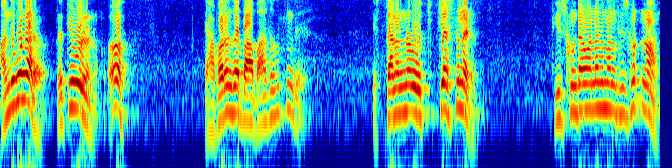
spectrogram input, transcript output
అందుకున్నారు ప్రతి ఊళ్ళను. ఓ వ్యాపారం బాగా బాగా సాగుతుంది ఇస్తానన్నాడు వచ్చి ఇచ్చేస్తున్నాడు. తీసుకుంటామన్నది మనం తీసుకుంటున్నాం.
